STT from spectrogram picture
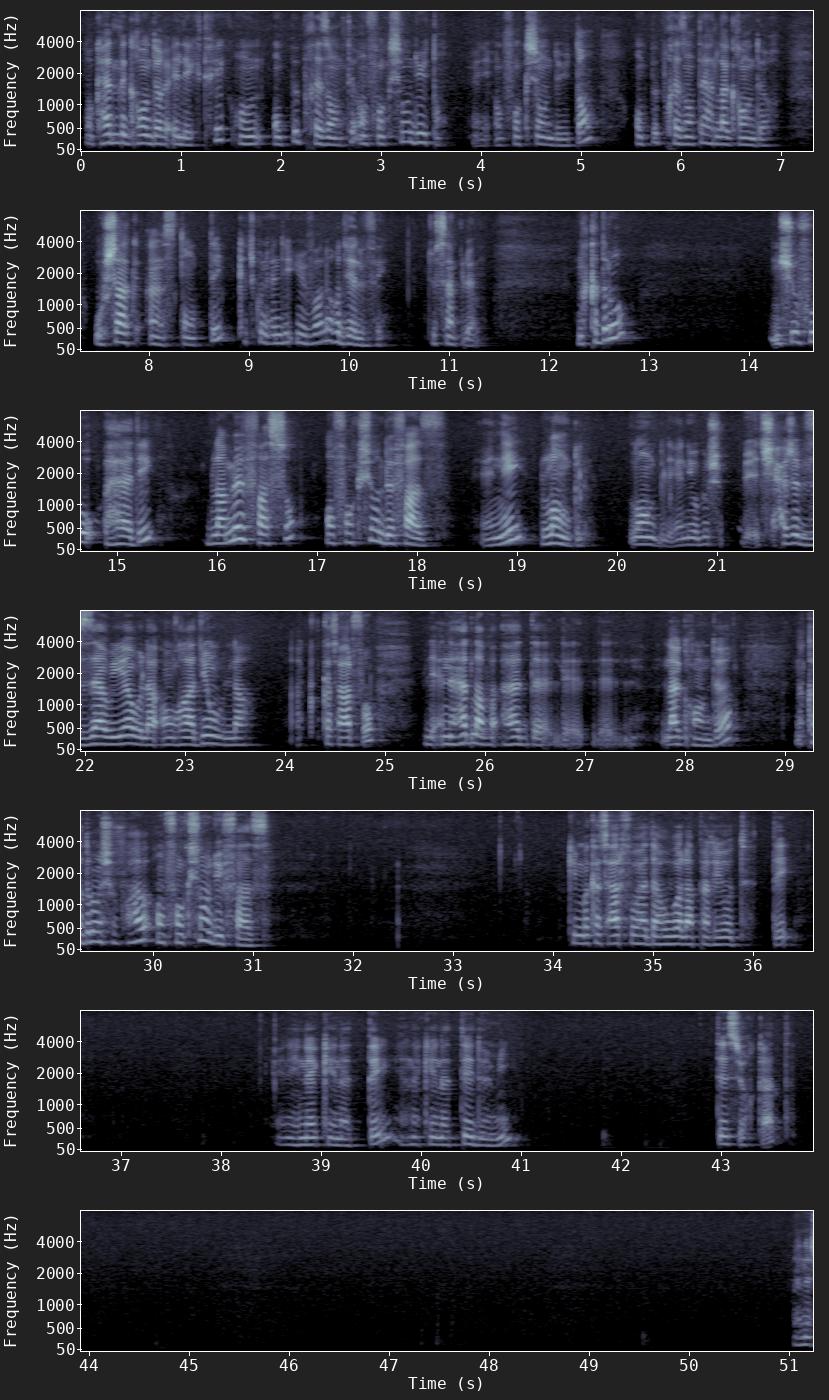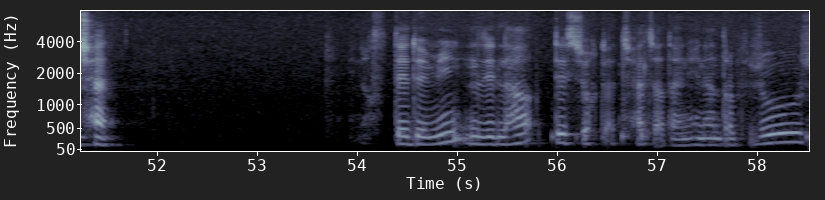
Donc, la grandeur électrique, on, peut présenter en fonction du temps. Et en fonction du temps, on peut présenter la grandeur. Où chaque instant T, on a une valeur de V. Tout simplement. Nous pouvons voir de la même façon en fonction de phase. l'angle. l'angle يعني باش شي حاجة بالزاويه ولا en radian ولا كتعرفوا؟ لأن هاد la هاد la grandeur نقدروا نشوفوها en fonction de phase كما كتعرفوا هذا هو la période T يعني هنا كاينة T هنا كاينة T demi T sur 4 هنا شحال؟ T demi نزيد لها T sur quatre شحال تعطيني؟ هنا نضرب في جوج.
